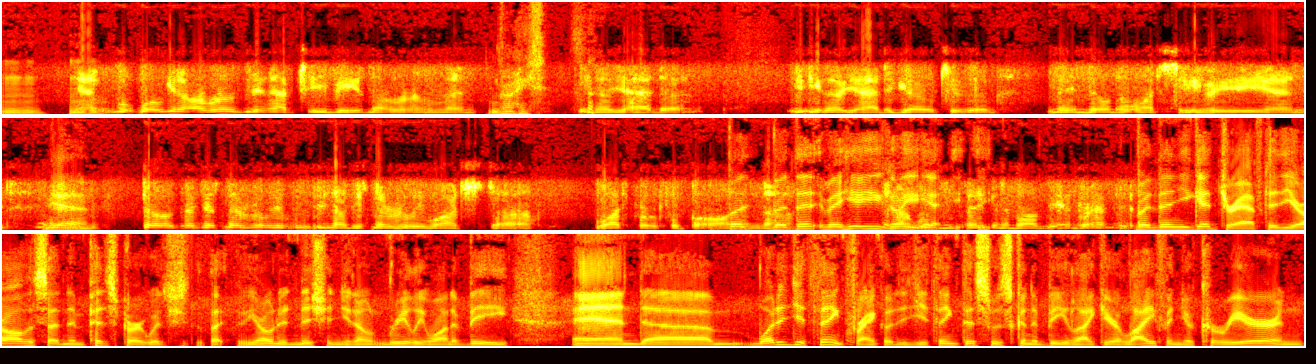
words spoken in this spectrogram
Mm-hmm. And well, you know, our rooms didn't have TVs in our room, and right. you know, you had to, you know, you had to go to the main building and watch TV, and yeah. And so I just never really, you know, just never really watched. uh watch pro football. But and, but, then, but here you go. You get, thinking about being drafted. But then you get drafted. You're all of a sudden in Pittsburgh, which, like your own admission, you don't really want to be. And um, what did you think, Franco? Did you think this was going to be like your life and your career, and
